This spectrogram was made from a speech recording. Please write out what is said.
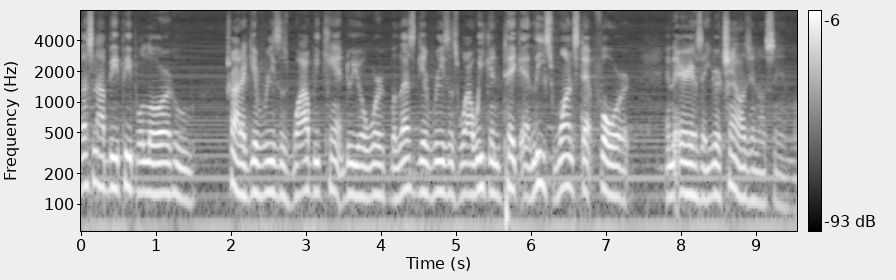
Let's not be people, Lord, who try to give reasons why we can't do your work, but let's give reasons why we can take at least one step forward in the areas that you're challenging us in, Lord.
